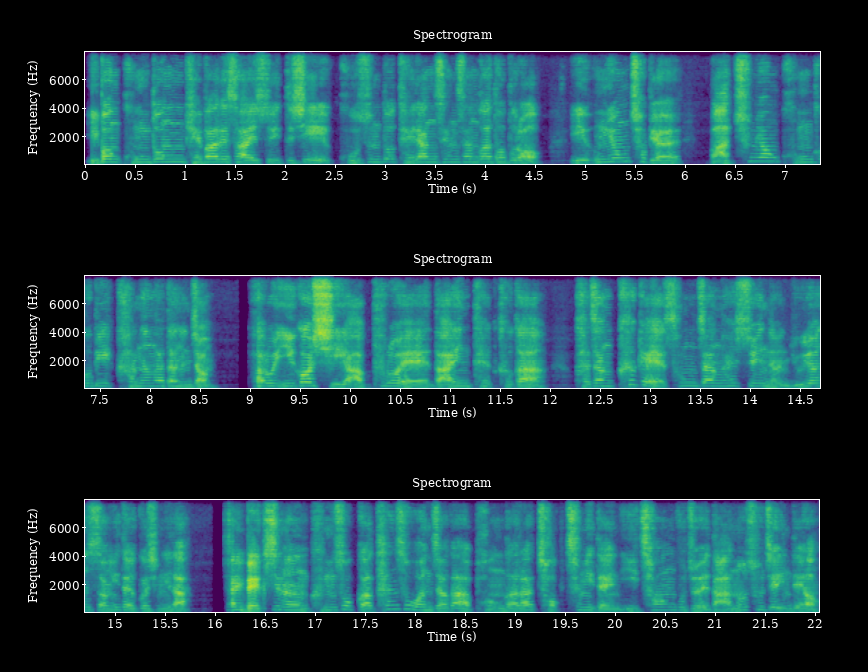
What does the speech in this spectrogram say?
이번 공동 개발에서 알 수 있듯이 고순도 대량 생산과 더불어 이 응용처별 맞춤형 공급이 가능하다는 점. 바로 이것이 앞으로의 나인테크가 가장 크게 성장할 수 있는 유연성이 될 것입니다. 자, 이 맥시는 금속과 탄소 원자가 번갈아 적층이 된 2차원 구조의 나노 소재인데요.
